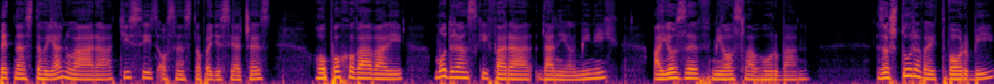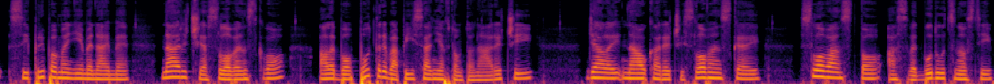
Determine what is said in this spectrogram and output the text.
15. januára 1856 ho pochovávali modranský farár Daniel Minich a Jozef Miloslav Hurban. Zo štúrovej tvorby si pripomenieme najmä nárečia Slovensko alebo potreba písania v tomto nárečí, ďalej náuka reči slovenskej, slovanstvo a svet budúcnosti,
